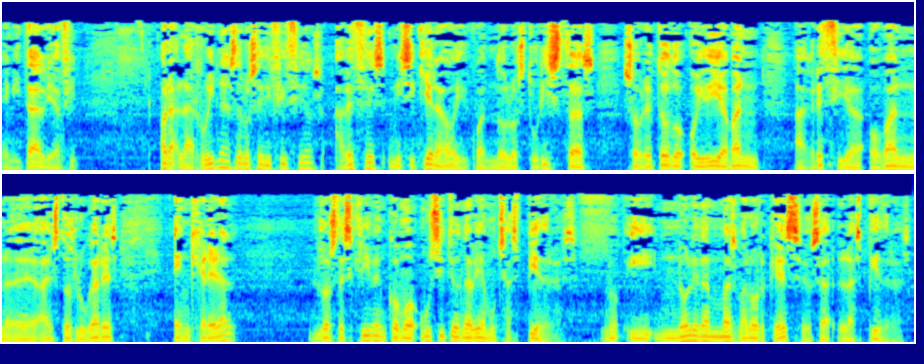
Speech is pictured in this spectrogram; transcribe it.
en, Italia, en fin. Ahora, las ruinas de los edificios, a veces ni siquiera hoy, cuando los turistas, sobre todo hoy día, van a Grecia o van eh, a estos lugares, en general los describen como un sitio donde había muchas piedras, ¿no? Y no le dan más valor que ese, o sea, las piedras.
